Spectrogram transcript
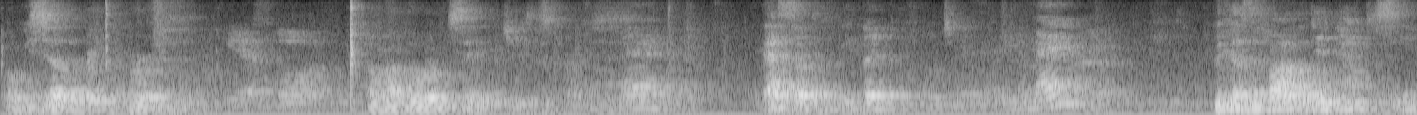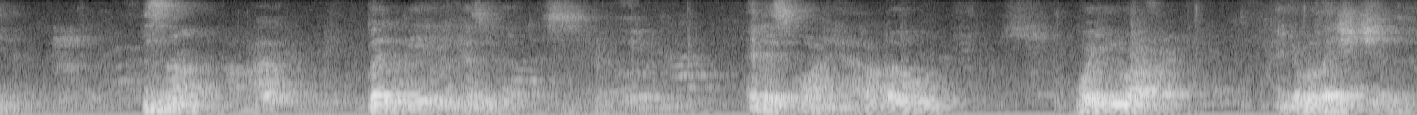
where we celebrate the birth of our Lord and Savior Jesus Christ. Amen. That's something to be thankful for too. Amen. Because the Father didn't have to sin the Son, but He did because He loved us. And this morning, I don't know where you are in your relationship.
